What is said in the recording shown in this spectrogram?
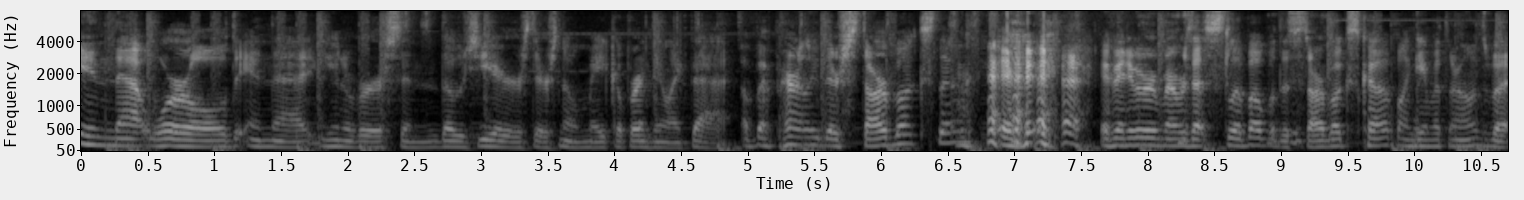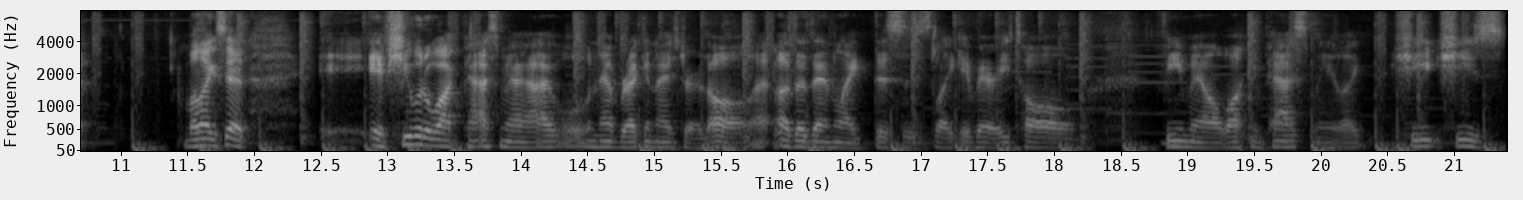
in that world, in that universe, in those years, there's no makeup or anything like that. Apparently, there's Starbucks though. if anybody remembers that slip up with the Starbucks cup on Game of Thrones, but but like I said, if she would have walked past me, I, I wouldn't have recognized her at all. Other than like this is like a very tall female walking past me. Like she she's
